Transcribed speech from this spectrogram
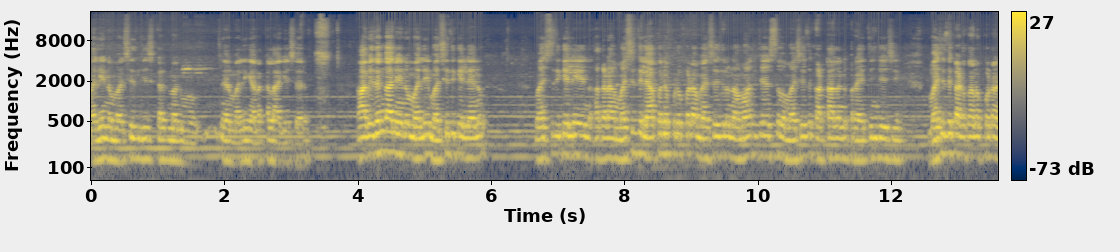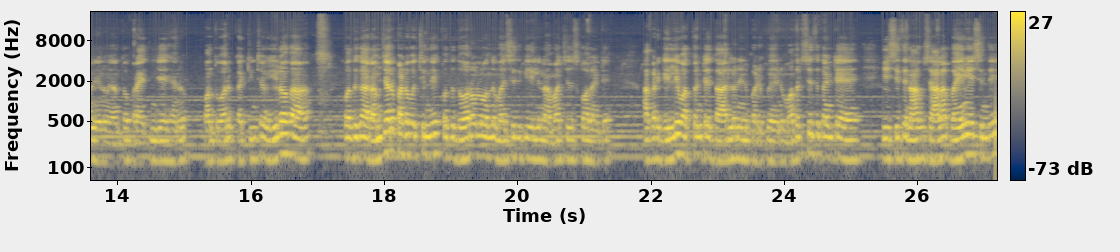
మళ్ళీ నా మసీదు తీసుకెళ్తున్నాను నేను మళ్ళీ వెనక లాగేశారు. ఆ విధంగా నేను మళ్ళీ మసీదుకి వెళ్ళాను. మసీదుకి వెళ్ళి అక్కడ మసీదు లేపనప్పుడు కూడా మసీదులో నమాజ్ చేస్తూ మసీదు కట్టాలని ప్రయత్నం చేసి మసీదు కట్టడానికి కూడా నేను ఎంతో ప్రయత్నం చేశాను. కొంతవరకు కట్టించాం. ఈలోగా కొద్దిగా రంజాన్ పండుగ వచ్చింది కొద్ది దూరంలో ఉంది మసీదుకి వెళ్ళి నమాజ్ చేసుకోవాలంటే. అక్కడికి వెళ్ళి వస్తుంటే దారిలో నేను పడిపోయాను. మొదటి స్థితి కంటే ఈ స్థితి నాకు చాలా భయం వేసింది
